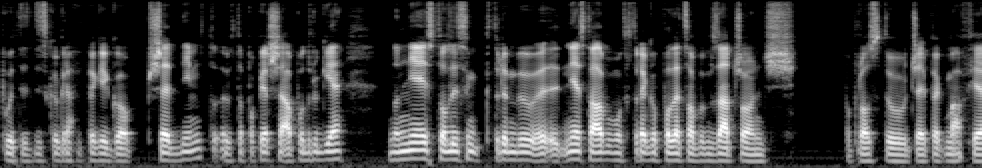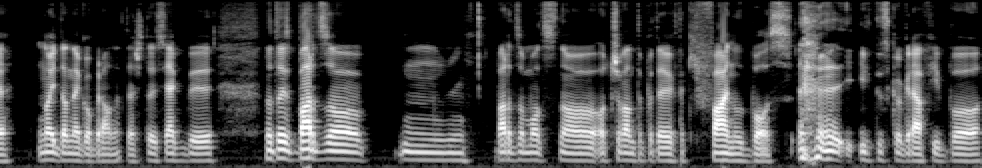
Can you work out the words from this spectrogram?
płyty z dyskografii Pegiego przed nim, to, to, po pierwsze, a po drugie, no nie jest to listen, którym był, nie jest to album, od którego polecałbym zacząć po prostu JPEG Mafię, no i danego Browna też, to jest jakby, no to jest bardzo, mm, bardzo mocno odczuwam tę płytę jak taki final boss ich dyskografii, bo,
